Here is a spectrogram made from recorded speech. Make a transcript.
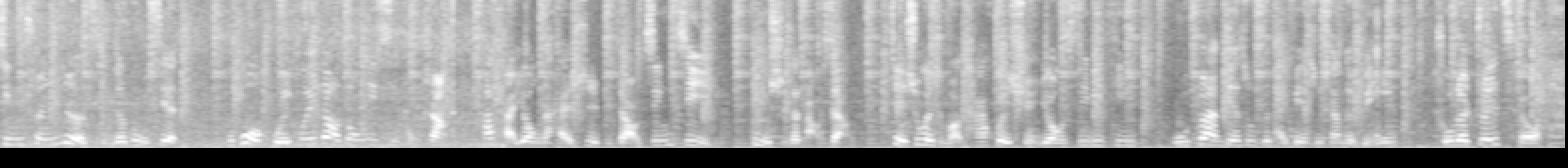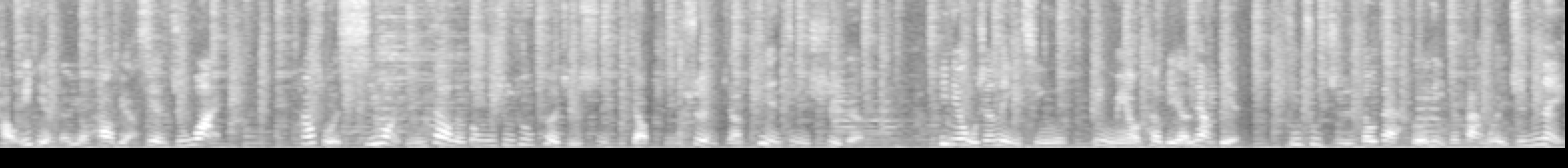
青春热情的路线。不过，回归到动力系统上，它采用的还是比较经济务实的导向。这也是为什么它会选用 CVT 无段变速自排变速箱的原因。除了追求好一点的油耗表现之外，它所希望营造的动力输出特质是比较平顺、比较渐进式的。1.5升的引擎并没有特别的亮点，输出值都在合理的范围之内。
